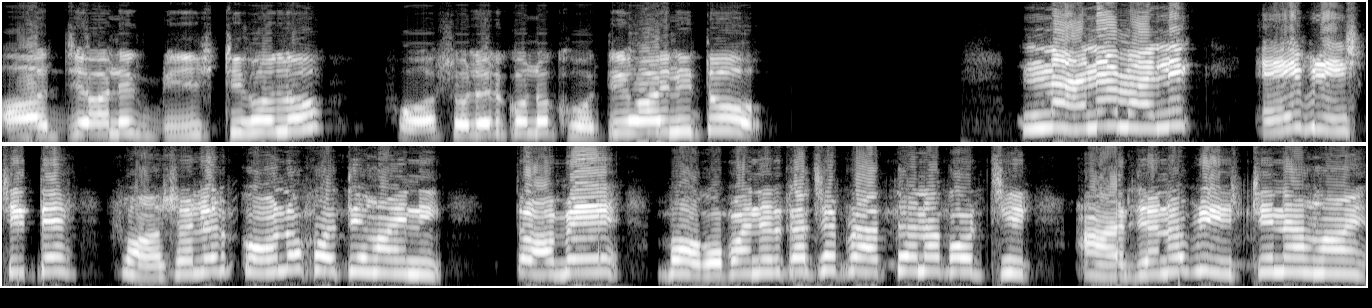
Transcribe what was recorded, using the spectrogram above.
আজ যে অনেক বৃষ্টি হলো ফসলের কোনো ক্ষতি হয়নি তো? না না মালিক এই বৃষ্টিতে ফসলের কোনো ক্ষতি হয়নি। তবে ভগবানের কাছে প্রার্থনা করছি আর যেন বৃষ্টি না হয়।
